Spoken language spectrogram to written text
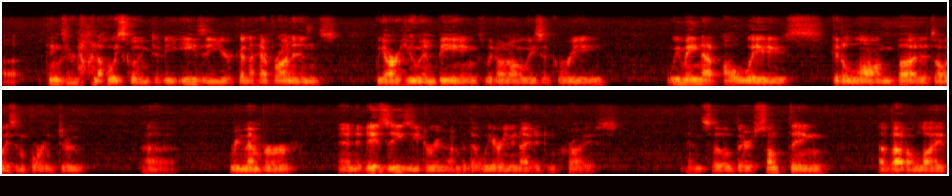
uh, things are not always going to be easy. You're going to have run ins. We are human beings, we don't always agree. We may not always get along, but it's always important to uh, remember, and it is easy to remember, that we are united in Christ. And so there's something about a life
